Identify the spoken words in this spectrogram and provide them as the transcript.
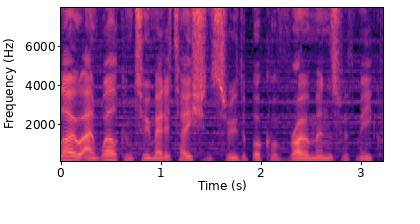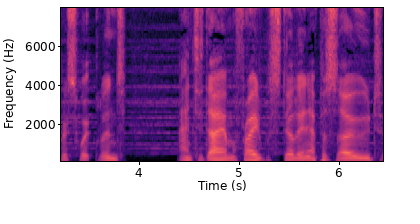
Hello, and welcome to Meditations through the Book of Romans with me, Chris Wickland. And today, I'm afraid we're still in episode,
